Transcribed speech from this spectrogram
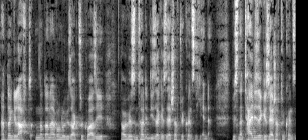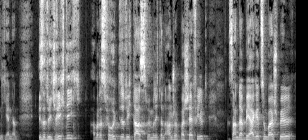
hat dann gelacht und hat dann einfach nur gesagt so quasi, aber wir sind halt in dieser Gesellschaft, wir können es nicht ändern. Wir sind ein Teil dieser Gesellschaft und können es nicht ändern. Ist natürlich richtig, aber das Verrückte ist natürlich das, wenn man sich dann anschaut, bei Sheffield, Sander Berge zum Beispiel,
